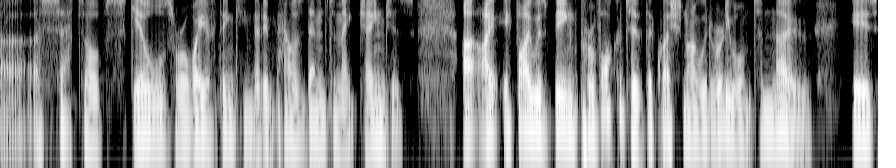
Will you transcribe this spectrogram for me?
uh, a set of skills or a way of thinking that empowers them to make changes. Uh, I, if I was being provocative, the question I would really want to know is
